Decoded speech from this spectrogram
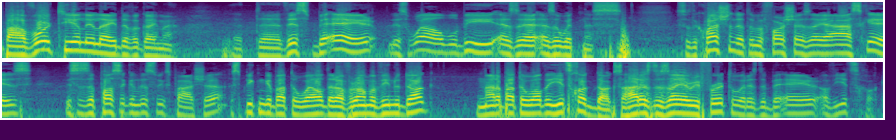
Ba'avur tir lilei de v'goymer. That uh, this Be'er, this well, will be as a, as a witness. So the question that the Mefarsh Isaiah asks is, this is a pasuk in this week's parsha, speaking about the well that Avram Avinu dug, not about the well that Yitzchok dug. So how does the Zohar refer to it as the Be'er of Yitzchok?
